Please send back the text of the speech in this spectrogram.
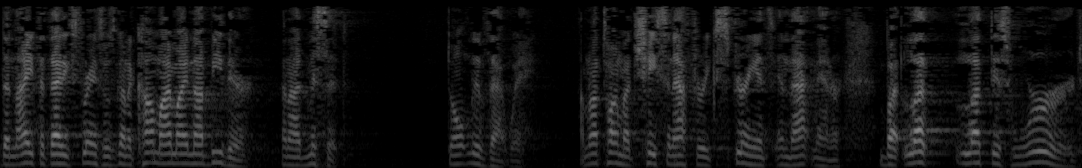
the night that that experience was going to come, I might not be there, and I'd miss it. Don't live that way. I'm not talking about chasing after experience in that manner, but let, let this word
